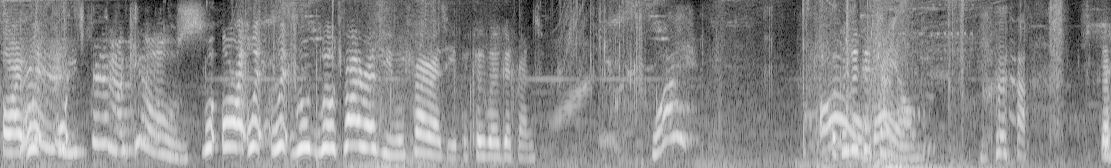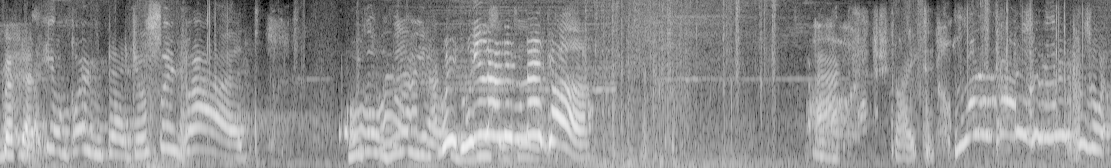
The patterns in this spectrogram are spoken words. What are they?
All right, wait, Hey, he's stealing my kills. all right, wait, wait, we'll, we'll try Resi. We'll try Resi because we're good friends. Why? Because we're good oh, damn. friends. They're both dead. You're both dead. You're so bad. We Oh, got where are really you? lucky. We, we landed Mega. Oh, shite. 1,000 meters away.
